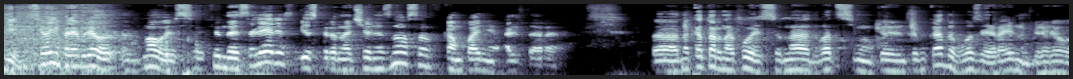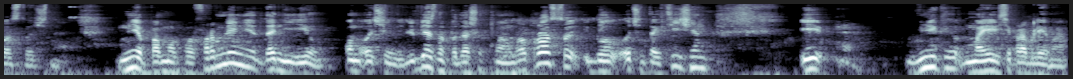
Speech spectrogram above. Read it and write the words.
День. Сегодня приобрел э, новый Hyundai Solaris без первоначальных взносов в компании Altera, э, на которой находится на 27-м километре МКАДа возле района Бирюлево-Восточная. Мне помог в оформлении Даниил. Он очень любезно подошел к моему вопросу и был очень тактичен и вник в мои все проблемы.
